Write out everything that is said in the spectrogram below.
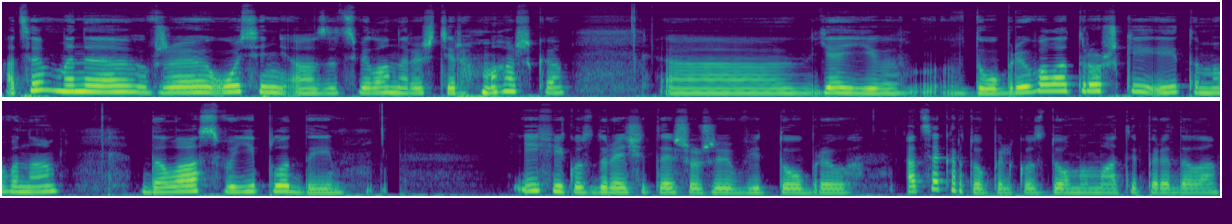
А це в мене вже осінь, а зацвіла нарешті ромашка. Е, Я її вдобрювала трошки, і тому вона дала свої плоди. І фікус, до речі, теж уже віддобрив. А це картопельку з дому мати передала.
